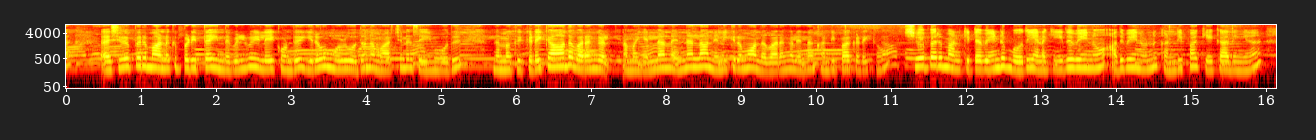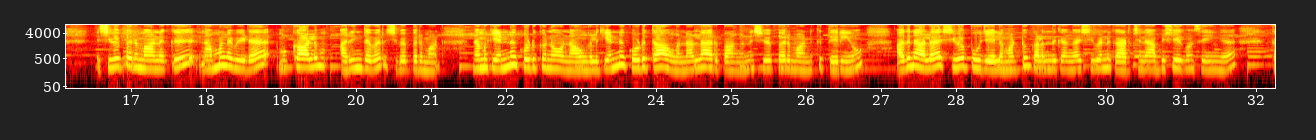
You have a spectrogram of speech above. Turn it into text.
சிவபெருமானுக்கு பிடித்த இந்த வில்வ இலை கொண்டு இரவு முழுவதும் நம்ம அர்ச்சனை செய்யும்போது நமக்கு கிடைக்காத வரங்கள் நம்ம எல்லாம் என்னெல்லாம் நினைக்கிறோமோ அந்த வரங்கள் எல்லாம் கண்டிப்பாக கிடைக்கும். சிவபெருமான் கிட்ட வேண்டும்போது எனக்கு இது வேணும் அது வேணும்னு கண்டிப்பாக கேட்காதீங்க. சிவபெருமானுக்கு நம்மளை விட முக்காலும் அறிந்தவர் சிவபெருமான். நமக்கு என்ன கொடுக்கணும் நான் அவங்களுக்கு என்ன கொடுத்தா அவங்க நல்லா இருப்பாங்கன்னு சிவபெருமானுக்கு தெரியும். அதனால சிவ பூஜையில் மட்டும் கலந்துக்கங்க. சிவனுக்கு அர்ச்சனை அபிஷேகம் செய்யுங்க.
